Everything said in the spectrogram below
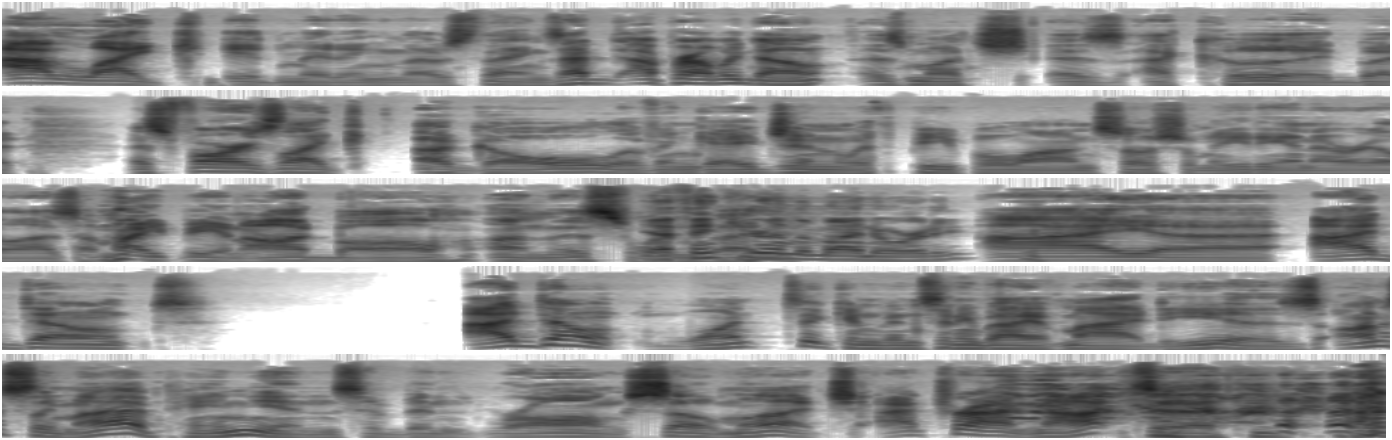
I like admitting those things. I, I probably don't as much as I could, but as far as like a goal of engaging with people on social media, and I realize I might be an oddball on this one. yeah, I think you're in the minority. I uh, I don't I don't want to convince anybody of my ideas. Honestly, my opinions have been wrong so much. I try not to I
